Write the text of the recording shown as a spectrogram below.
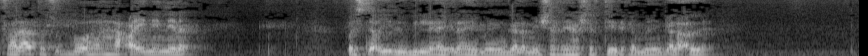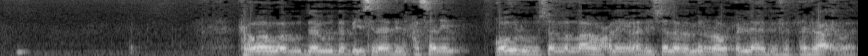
falaa tasubuuha ha cayninina wastaciiduu billaahi ilaahay magangala min shariha sharteeda ka magangala alle rawaahu abu daawuuda biisnaadin xasanin qowluhu sala allahu alayh waali wasalam min rawxillaahi bifatxi raa-i waay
